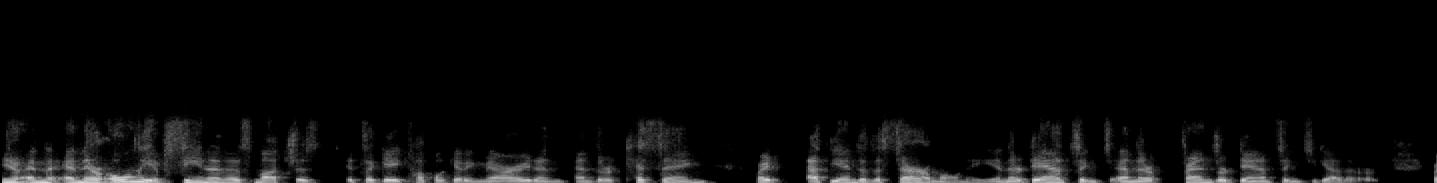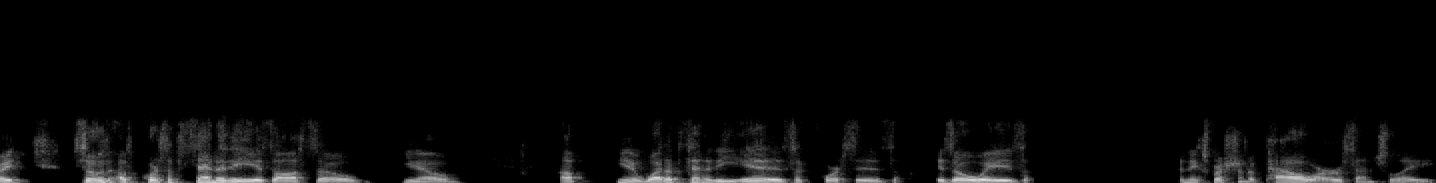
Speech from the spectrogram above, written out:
You know, and, and they're only obscene in as much as it's a gay couple getting married and, and they're kissing right at the end of the ceremony and they're dancing and their friends are dancing together right so of course obscenity is also you know up you know what obscenity is of course is is always an expression of power essentially.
